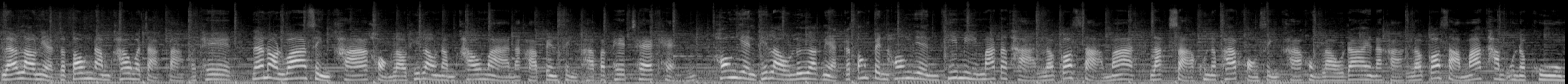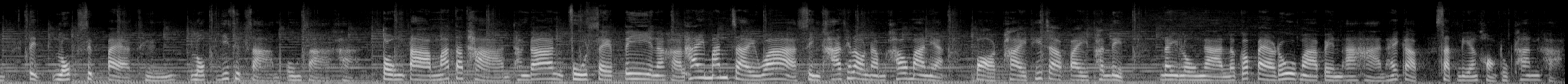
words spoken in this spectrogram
แล้วเราเนี่ยจะต้องนำเข้ามาจากต่างประเทศ แน่นอนว่าสินค้าของเราที่เรานำเข้ามานะคะ เป็นสินค้าประเภทแช่แข็ง ห้องเย็นที่เราเลือกเนี่ยก็ต้องเป็นห้องเย็นที่มีมาตรฐาน แล้วก็สามารถรักษาคุณภาพของสินค้าของเราได้นะคะ แล้วก็สามารถทำอุณหภูมิติดลบ 18 ถึงลบ 23 องศาค่ะ ตรงตามมาตรฐานทางด้าน Food Safety นะคะ ให้มั่นใจว่าสินค้าที่เรานำเข้ามาเนี่ยปลอดภัยที่จะไปผลิตในโรงงาน แล้วก็แปรรูปมาเป็นอาหารให้กับสัตว์เลี้ยงของทุกท่านค่ะ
